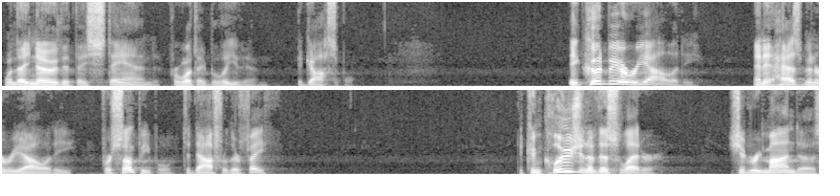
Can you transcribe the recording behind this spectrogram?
when they know that they stand for what they believe in the gospel. It could be a reality, and it has been a reality for some people to die for their faith. Conclusion of this letter should remind us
